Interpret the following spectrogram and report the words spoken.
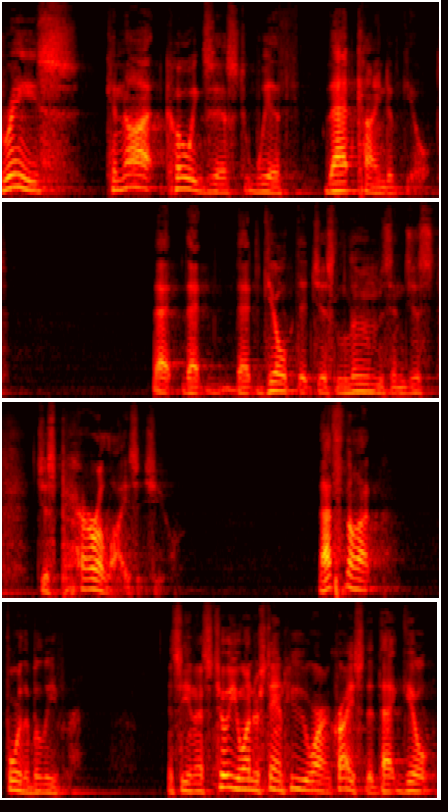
Grace cannot coexist with that kind of guilt. That, that, that guilt that just looms and just, just paralyzes you. That's not for the believer. And see, and until you understand who you are in Christ, that that guilt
